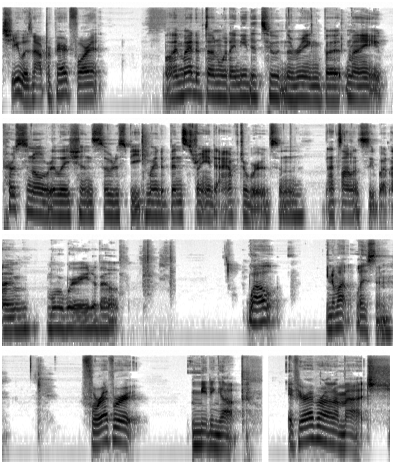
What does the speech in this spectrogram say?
she was not prepared for it. Well, I might have done what I needed to in the ring, but my personal relations, so to speak, might have been strained afterwards, and that's honestly what I'm more worried about. Well, you know what? Listen, forever meeting up. If you're ever on a match,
